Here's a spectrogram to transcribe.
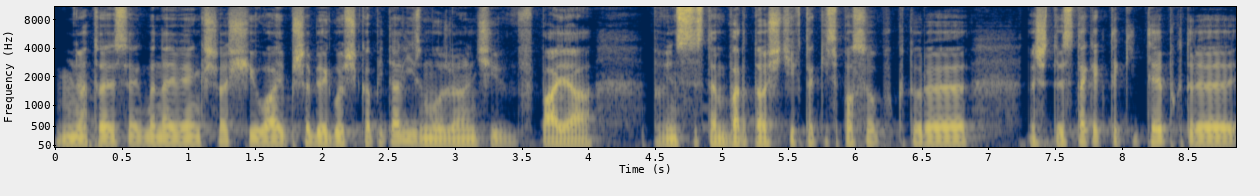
No to jest jakby największa siła i przebiegłość kapitalizmu, że on ci wpaja pewien system wartości w taki sposób, który. Wiesz, to jest tak jak taki typ, który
